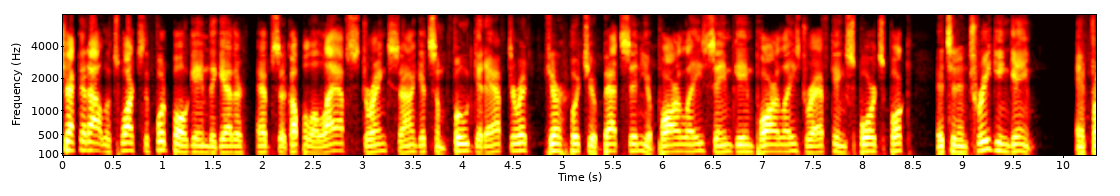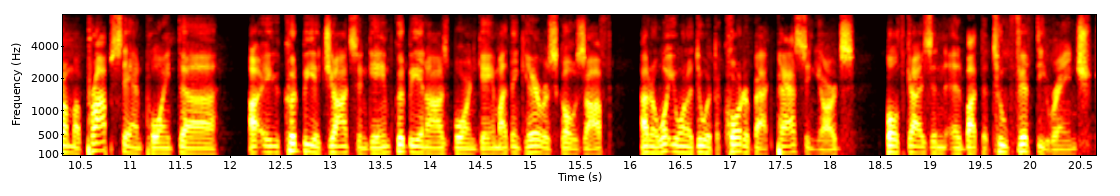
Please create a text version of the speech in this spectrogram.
Check it out. Let's watch the football game together. Have a couple of laughs, drinks, huh? get some food, get after it. Sure. Put your bets in, your parlays, same game parlays, DraftKings Sportsbook. It's an intriguing game. And from a prop standpoint, uh, uh, it could be a Johnson game, could be an Osborne game. I think Harris goes off. I don't know what you want to do with the quarterback passing yards. Both guys in, in about the 250 range.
